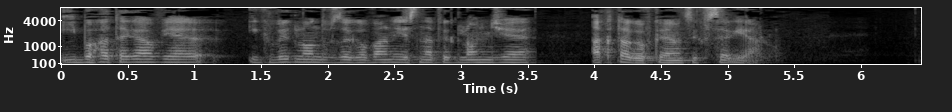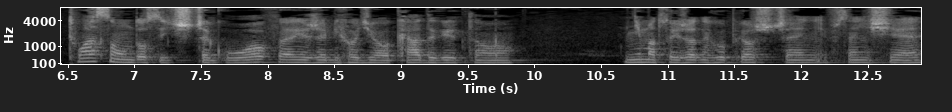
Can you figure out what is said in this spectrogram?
i bohaterowie, ich wygląd wzorowany jest na wyglądzie aktorów grających w serialu. Tła są dosyć szczegółowe, jeżeli chodzi o kadry, to nie ma tutaj żadnych uproszczeń, w sensie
